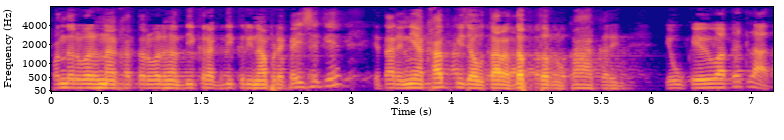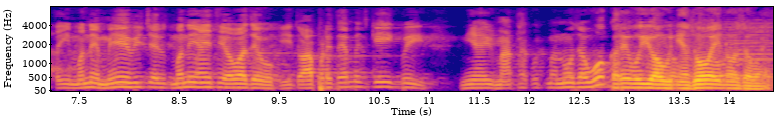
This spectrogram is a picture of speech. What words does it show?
પંદર વર્ષના સત્તર વર્ષના દીકરા દીકરીને આપણે કહી શકીએ કે તારે ત્યાં ખાબકી જાવ તારા દફતરનો ઘા કરીને. એવું કે કેટલા? તો મને, મેં વિચાર્યું, મને અહીંથી અવાજ આવ્યો કે તો આપણે તો એમ જ કહીએ ભાઈ ત્યાં માથાકૂટમાં ન જવું ઘરે વયું આવું, ત્યાં જોવાય ન જવાય.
